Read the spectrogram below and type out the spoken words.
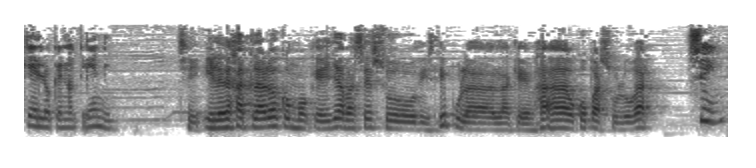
que lo que no tiene. Sí, y le deja claro como que ella va a ser su discípula, la que va a ocupar su lugar. Sí,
